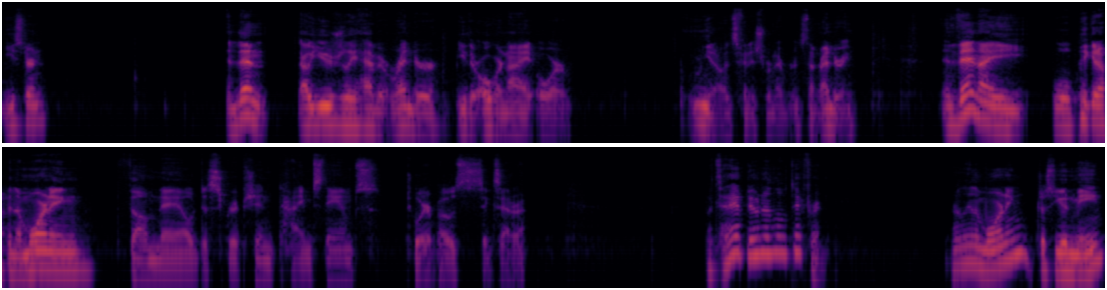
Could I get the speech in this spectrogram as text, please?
Eastern. And then I'll usually have it render either overnight or, you know, it's finished whenever it's done rendering. And then I will pick it up in the morning, thumbnail, description, timestamps, Twitter posts, etc. But today I'm doing it a little different. Early in the morning, just you and me.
